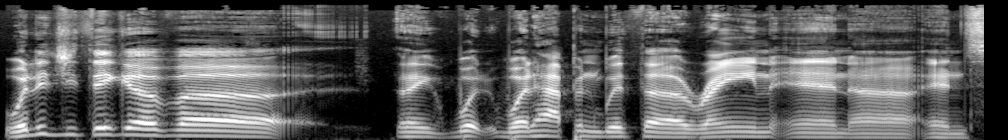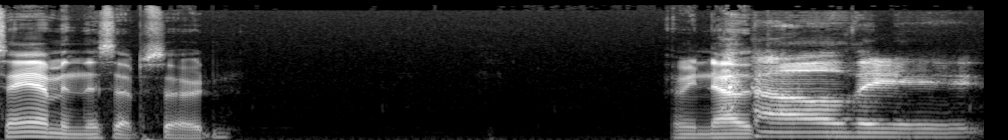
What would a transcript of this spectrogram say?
what did you think of uh like what what happened with uh Reign and uh and Sam in this episode? I mean now that, how they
